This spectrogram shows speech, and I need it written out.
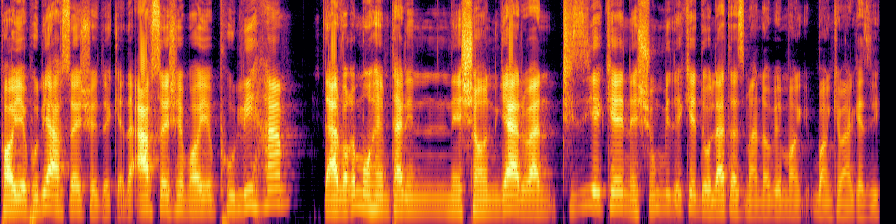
پای پولی افزایش پیدا کرده. افزایش پای پولی هم در واقع مهمترین نشانگر و چیزیه که نشون میده که دولت از منابع بانک مرکزی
